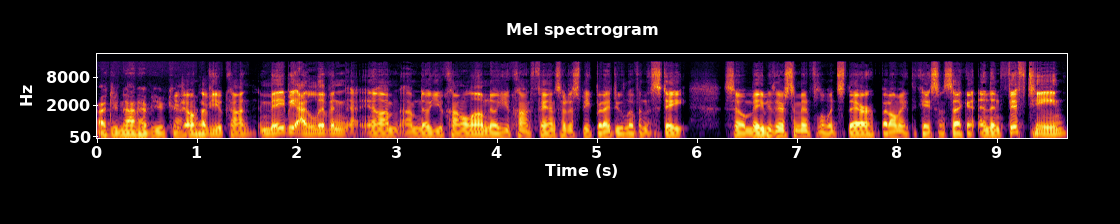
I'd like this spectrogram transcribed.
I do not have UConn. You don't have UConn. Maybe I live in. You know, I'm I'm no UConn alum, no UConn fan, so to speak, but I do live in the state, so maybe there's some influence there. But I'll make the case in a second. And then 15,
